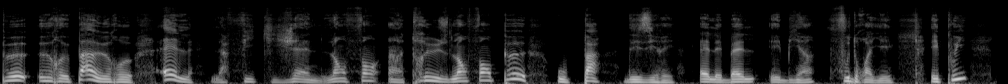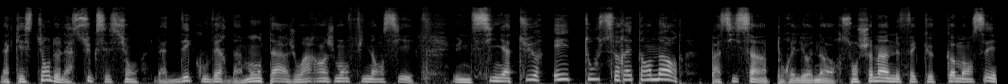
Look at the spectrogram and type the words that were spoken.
peu heureux, pas heureux. Elle, la fille qui gêne, l'enfant intruse, l'enfant peu ou pas désiré. Elle est belle et bien foudroyée. Et puis, la question de la succession, la découverte d'un montage ou arrangement financier, une signature et tout serait en ordre. Pas si simple pour Éléonore, son chemin ne fait que commencer.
